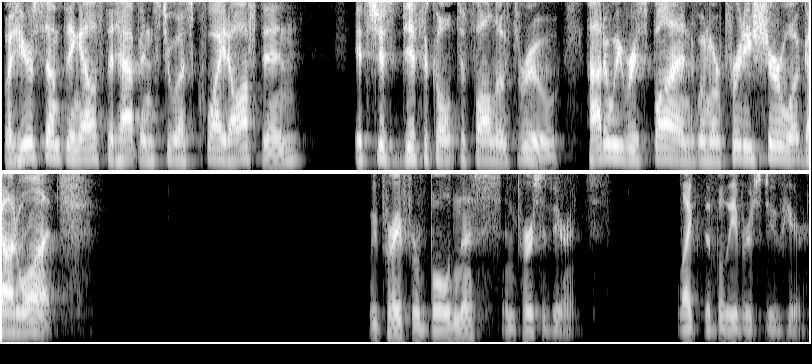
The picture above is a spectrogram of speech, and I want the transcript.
But here's something else that happens to us quite often, It's just difficult to follow through. How do we respond when we're pretty sure what God wants? We pray for boldness and perseverance, like the believers do here.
